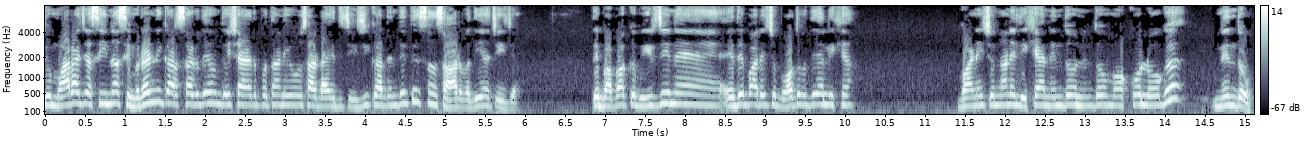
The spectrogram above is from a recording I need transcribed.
ਤੇ ਮਹਾਰਾਜ ਅਸੀਂ ਨਾ ਸਿਮਰਨ ਨਹੀਂ ਕਰ ਸਕਦੇ ਹੁੰਦੇ, ਸ਼ਾਇਦ ਪਤਾ ਨਹੀਂ ਉਹ ਸਾਡਾ ਇਹ ਚੀਜ਼ ਹੀ ਕਰ ਦਿੰਦੇ ਤੇ ਸੰਸਾਰ ਵਧੀਆ ਚੀਜ਼ ਹੈ। ਤੇ ਬਾਬਾ ਕਬੀਰ ਜੀ ਨੇ ਇਹਦੇ ਬਾਰੇ ਚ ਬਹੁਤ ਵਧੀਆ ਲਿਖਿਆ। ਬਾਣੀ ਚ ਉਹਨਾਂ ਨੇ ਲਿਖਿਆ, ਨਿੰਦੋ ਨਿੰਦੋ, ਮੌਕੋ ਲੋਗ ਨਿੰਦੋ।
